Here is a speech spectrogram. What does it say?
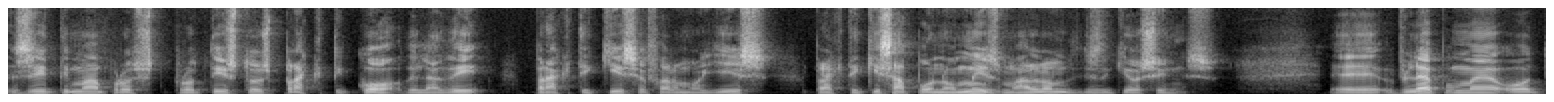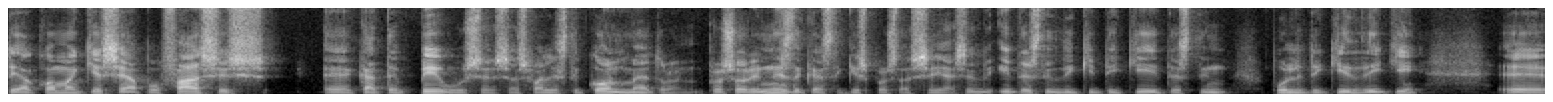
ζήτημα προς, πρωτίστως πρακτικό, δηλαδή πρακτικής εφαρμογής, πρακτικής απονομής μάλλον της δικαιοσύνης. Ε, βλέπουμε ότι ακόμα και σε αποφάσεις ε, κατεπίγουσες ασφαλιστικών μέτρων προσωρινής δικαστικής προστασίας είτε στη διοικητική είτε στην πολιτική δίκη ε,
